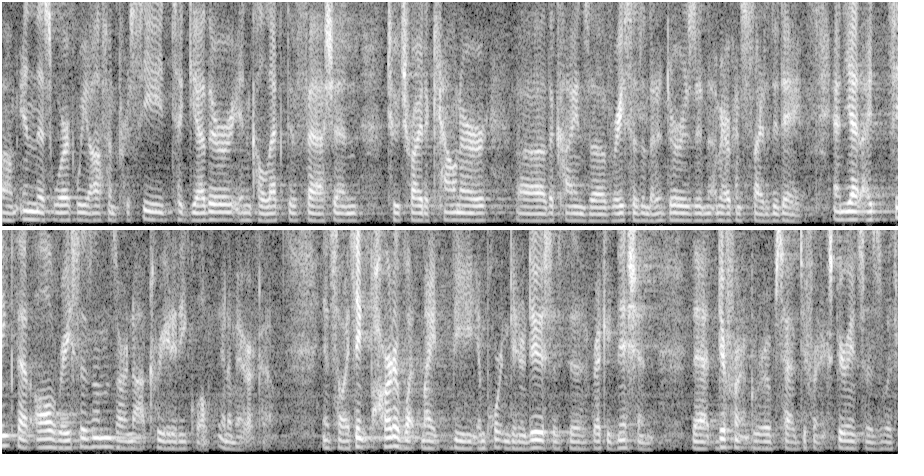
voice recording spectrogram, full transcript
um, in this work, we often proceed together in collective fashion to try to counter uh, the kinds of racism that endures in American society today. And yet, I think that all racisms are not created equal in America. And so I think part of what might be important to introduce is the recognition that different groups have different experiences with,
